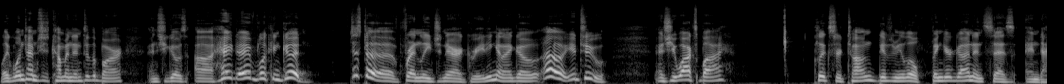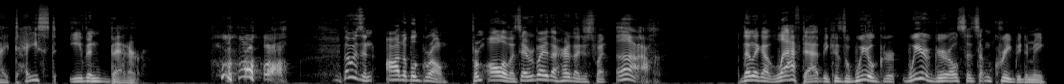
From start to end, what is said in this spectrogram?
Like one time she's coming into the bar and she goes uh hey dave looking good. Just a friendly generic greeting. And i go oh you too. And she walks by clicks her tongue gives me a little finger gun and says and i taste even better. That was an audible groan from all of us. Everybody that heard that just went ugh. But then i got laughed at because the weird, weird girl said something creepy to me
